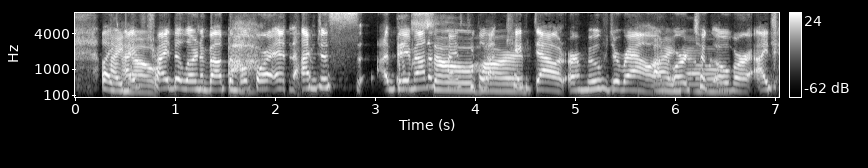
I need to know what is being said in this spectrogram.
like know. I've tried to learn about them before, and I'm just the It's amount of so times people hard. got kicked out or moved around I or took over. I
